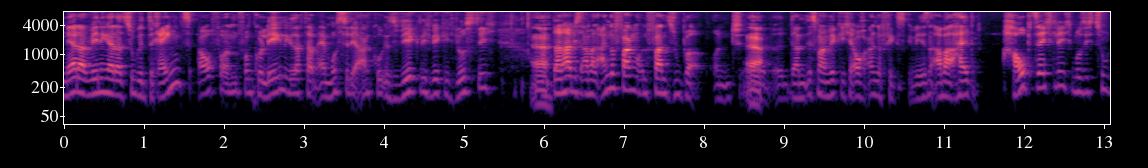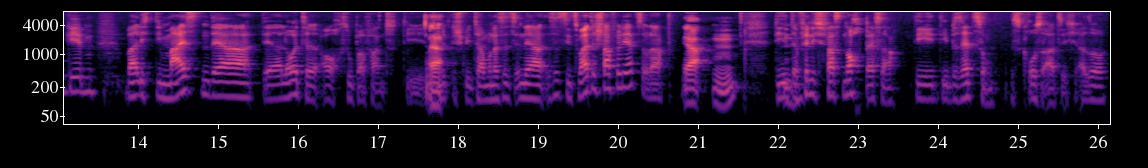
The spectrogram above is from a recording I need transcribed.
mehr oder weniger dazu gedrängt, auch von, von Kollegen, die gesagt haben, ey, musst du dir angucken, ist wirklich, wirklich lustig. Und dann habe ich es einmal angefangen und fand super. Und Ja. äh, dann ist man wirklich auch angefixt gewesen. Aber halt hauptsächlich, muss ich zugeben, weil ich die meisten der, der Leute auch super fand, die, Ja. mitgespielt haben. Und das ist in der, ist es die zweite Staffel jetzt, oder? Ja. Mhm. Die, Da finde ich es fast noch besser. Die, die Besetzung ist großartig. Also,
